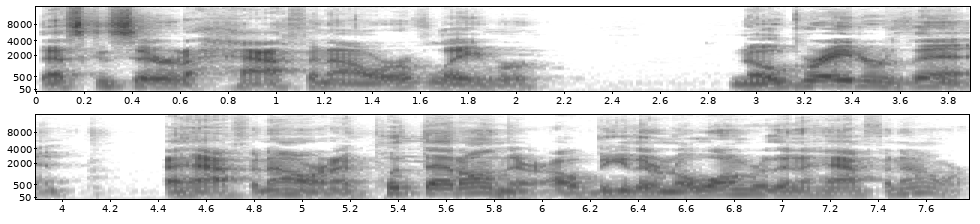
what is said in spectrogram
That's considered a half an hour of labor, no greater than a half an hour. And I put that on there. I'll be there no longer than a half an hour.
